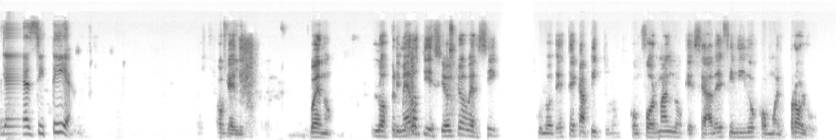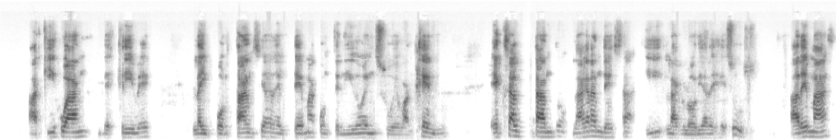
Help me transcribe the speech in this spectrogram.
ya existía. Ok. Bueno, los primeros 18 versículos de este capítulo conforman lo que se ha definido como el prólogo. Aquí Juan describe la importancia del tema contenido en su evangelio, exaltando la grandeza y la gloria de Jesús. Además,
